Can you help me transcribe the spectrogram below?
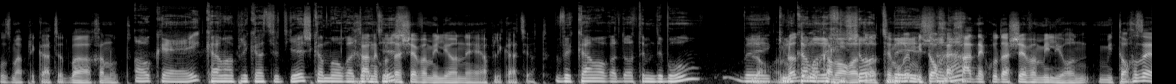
16% מהאפליקציות בחנות. אוקיי, כמה אפליקציות יש? כמה הורדות יש? 1.7 מיליון אה, אפליקציות. וכמה הורדות הם דיברו? לא, הם וכאילו לא דיברו כמה הורדות, הם אומרים מתוך בשנה? 1.7 מיליון, מתוך זה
